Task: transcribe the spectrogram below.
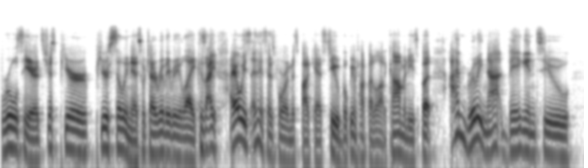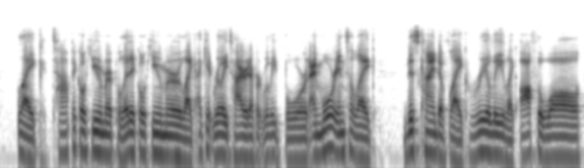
rules here. It's just pure pure silliness, which I really really like. Because I I always I think I said before in this podcast too, but we haven't talked about a lot of comedies. But I'm really not big into like topical humor, political humor. Like I get really tired of it, really bored. I'm more into like this kind of like really like off the wall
